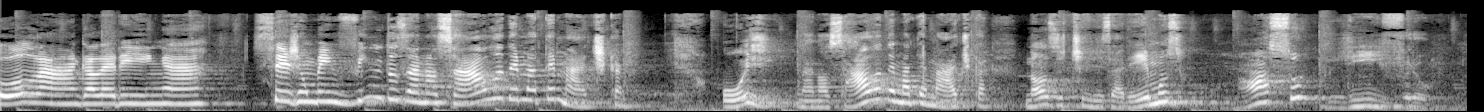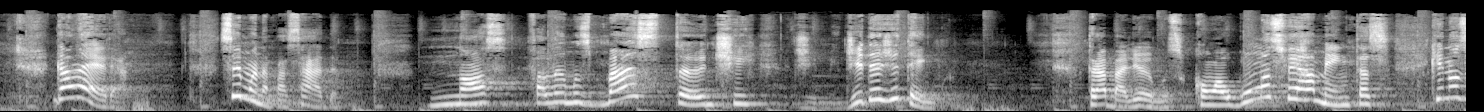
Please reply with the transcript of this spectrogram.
Olá, galerinha! Sejam bem-vindos à nossa aula de matemática. Hoje, na nossa aula de matemática, nós utilizaremos o nosso livro. Galera, semana passada nós falamos bastante de medidas de tempo. Trabalhamos com algumas ferramentas que nos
